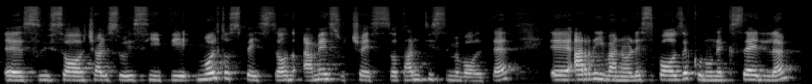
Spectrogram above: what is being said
eh, sui social, sui siti. Molto spesso, a me è successo tantissime volte, eh, arrivano le spose con un Excel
